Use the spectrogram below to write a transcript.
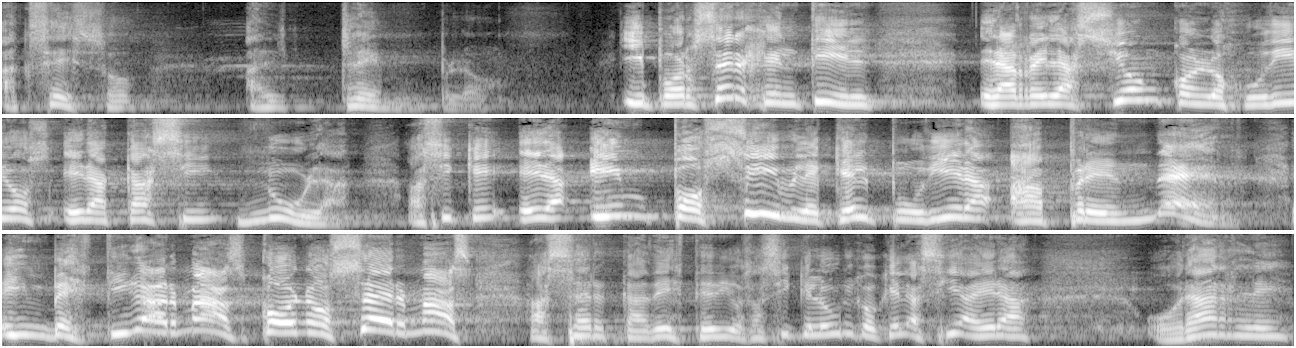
acceso al templo. Y por ser gentil, la relación con los judíos era casi nula. Así que era imposible que él pudiera aprender, investigar más, conocer más acerca de este Dios. Así que lo único que él hacía era orarle,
